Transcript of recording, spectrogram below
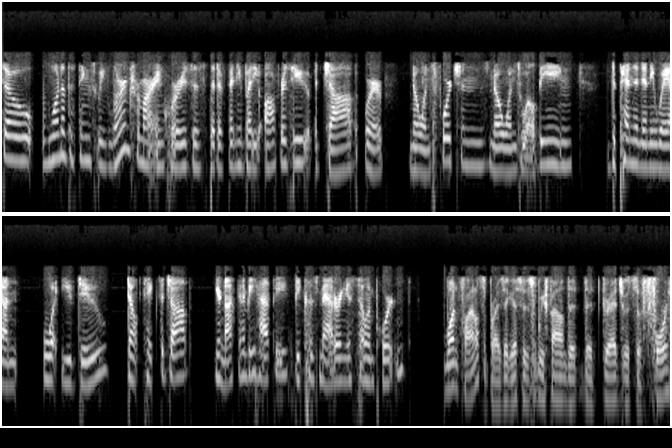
So, one of the things we learned from our inquiries is that if anybody offers you a job where no one's fortunes, no one's well being depend in any way on what you do, don't take the job. You're not going to be happy because mattering is so important. One final surprise, I guess, is we found that, that graduates of fourth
